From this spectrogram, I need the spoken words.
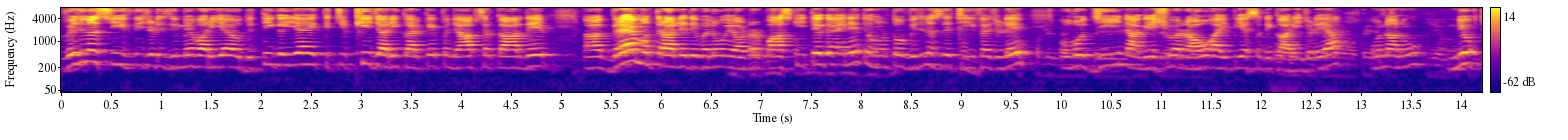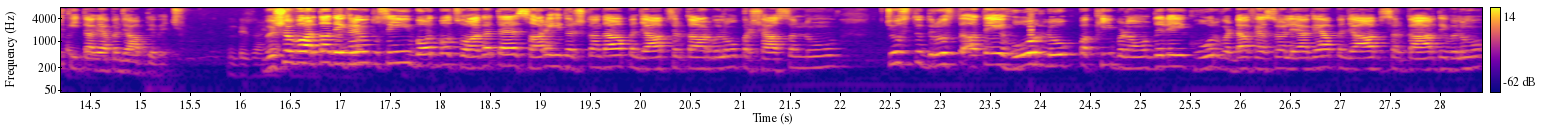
ਵਿਜੀਲੈਂਸ ਚੀਫ ਦੀ ਜਿਹੜੀ ਜ਼ਿੰਮੇਵਾਰੀ ਹੈ ਉਹ ਦਿੱਤੀ ਗਈ ਹੈ। ਇੱਕ ਚਿੱਠੀ ਜਾਰੀ ਕਰਕੇ ਪੰਜਾਬ ਸਰਕਾਰ ਦੇ ਗ੍ਰਹਿ ਮੰਤਰਾਲੇ ਦੇ ਵੱਲੋਂ ਇਹ ਆਰਡਰ ਪਾਸ ਕੀਤੇ ਗਏ ਨੇ ਤੇ ਹੁਣ ਤੋਂ ਵਿਜੀਲੈਂਸ ਦੇ ਚੀਫ ਹੈ ਜਿਹੜੇ, ਉਹ ਜੀ ਨਾਗੇਸ਼ਵਰ ਰਾਓ ਆਈਪੀਐਸ ਅਧਿਕਾਰੀ ਜਿਹੜੇ ਆ, ਉਹਨਾਂ ਨੂੰ ਨਿਯੁਕਤ ਕੀਤਾ ਗਿਆ ਪੰਜਾਬ ਦੇ ਵਿੱਚ। ਵਿਸ਼ਵ ਵਾਰਤਾ ਦੇਖ ਰਹੇ ਹੋ ਤੁਸੀਂ, ਬਹੁਤ-ਬਹੁਤ ਸਵਾਗਤ ਹੈ। ਸਾਰੇ ਹੀ ਦਰਸ਼ਕਾਂ ਦਾ ਪੰਜਾਬ ਸਰਕਾਰ ਵੱਲੋਂ ਪ੍ਰਸ਼ਾਸਨ ਨੂੰ ਚੁਸਤ, ਦਰੁਸਤ ਅਤੇ ਹੋਰ ਲੋਕ ਪੱਖੀ ਬਣਾਉਣ ਦੇ ਲਈ ਇੱਕ ਹੋਰ ਵੱਡਾ ਫੈਸਲਾ ਲਿਆ ਗਿਆ। ਪੰਜਾਬ ਸਰਕਾਰ ਦੇ ਵੱਲੋਂ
